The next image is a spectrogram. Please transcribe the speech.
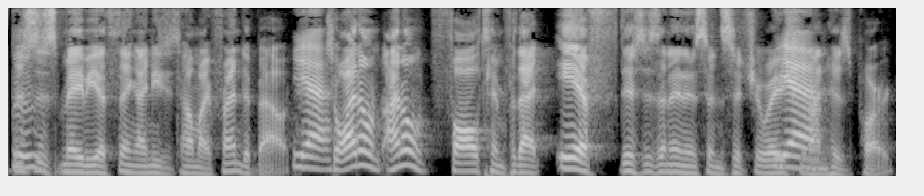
This is maybe a thing I need to tell my friend about. Mm. Yeah. So I don't I don't fault him for that if this is an innocent situation Yeah. on his part.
